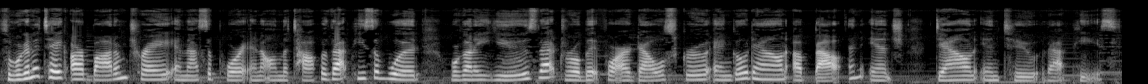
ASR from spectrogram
So we're going to take our bottom tray and that support and on the top of that piece of wood, we're going to use that drill bit for our dowel screw and go down about an inch down into that piece.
